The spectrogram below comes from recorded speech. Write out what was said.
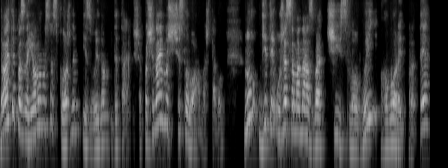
Давайте познайомимося з кожним із видом детальніше. Починаємо з числового масштабу. Ну, діти, уже сама назва числовий говорить про те,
